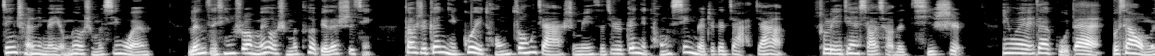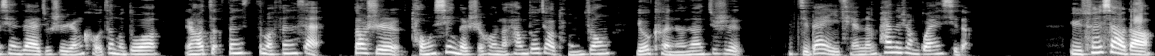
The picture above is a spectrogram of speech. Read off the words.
京城里面有没有什么新闻？”冷子兴说：“没有什么特别的事情，倒是跟你贵同宗家什么意思？就是跟你同姓的这个贾家出了一件小小的奇事。”因为在古代不像我们现在，就是人口这么多，然后这分这么分散，倒是同姓的时候呢，他们都叫同宗，有可能呢就是几代以前能攀得上关系的。雨村笑道：“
